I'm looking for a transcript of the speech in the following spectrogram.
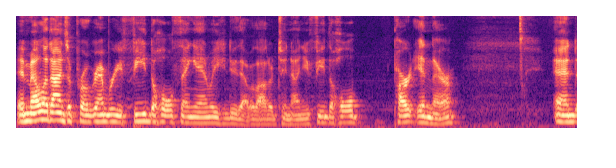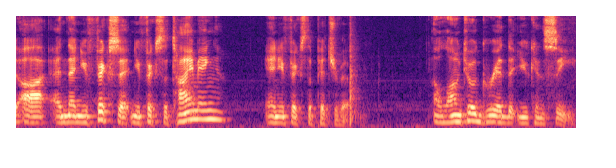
And Melodyne's a program where you feed the whole thing in. Well, you can do that with AutoTune now. You feed the whole part in there, and uh, and then you fix it. And you fix the timing, and you fix the pitch of it, along to a grid that you can see.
